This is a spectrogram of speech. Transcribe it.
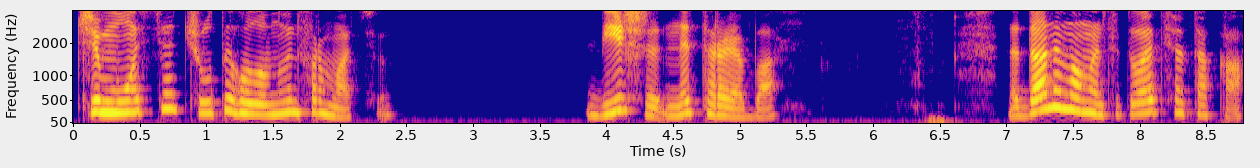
Вчимося чути головну інформацію. Більше не треба. На даний момент ситуація така.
